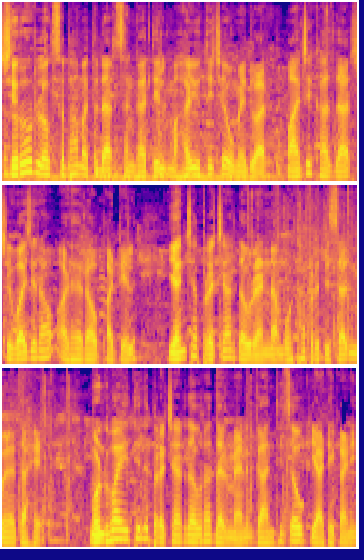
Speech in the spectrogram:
शिरूर लोकसभा मतदारसंघातील महायुतीचे उमेदवार माजी खासदार शिवाजीराव आढळराव पाटील यांच्या प्रचार दौऱ्यांना मोठा प्रतिसाद मिळत आहे. मुंडवा येथील प्रचार दौरा दरम्यान गांधी चौक या ठिकाणी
